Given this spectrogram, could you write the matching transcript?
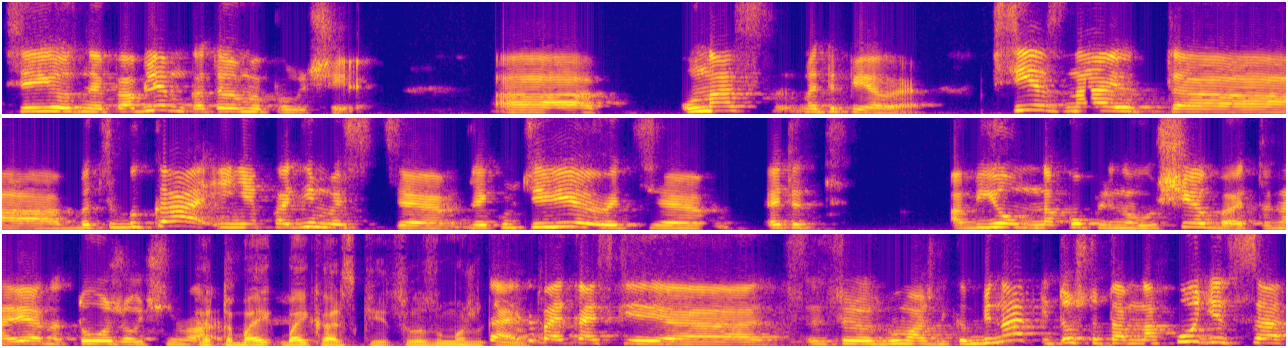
серьезная проблема, которую мы получили. А, у нас, это первое, все знают а, БЦБК и необходимость а, рекультивировать а, этот объем накопленного ущерба, это, наверное, тоже очень важно. Это бай байкальский целлюлозно-бумажный комбинат. Да, это байкальский э, целлюлозно-бумажный комбинат, и то, что там находится,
